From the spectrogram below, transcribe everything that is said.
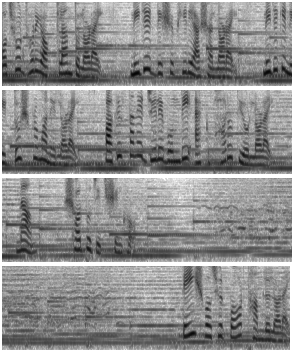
বছর ধরে অক্লান্ত লড়াই, নিজের দেশে ফিরে আসার লড়াই, নিজেকে নির্দোষ প্রমাণের লড়াই, পাকিস্তানের জেলে বন্দি এক ভারতীয়র লড়াই। নাম, সর্বজিৎ সিংহ। তেইশ বছর পর থামল লড়াই,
